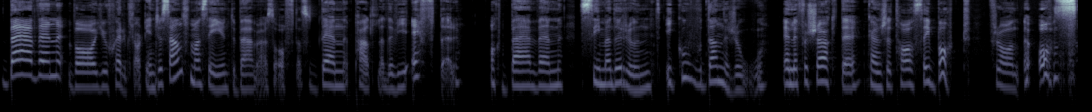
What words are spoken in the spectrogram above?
Bävern var ju självklart intressant för man ser ju inte bävrar så ofta så den paddlade vi efter. Och bävern simmade runt i godan ro. Eller försökte kanske ta sig bort från oss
